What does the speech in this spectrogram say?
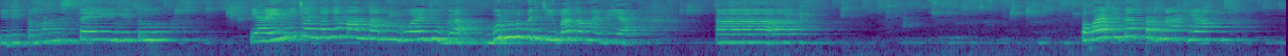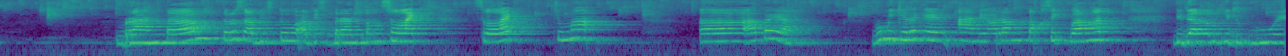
jadi teman stay gitu. Ya ini contohnya mantan gue juga. Gue dulu benci banget sama dia uh, pokoknya kita pernah yang berantem terus abis itu abis berantem selek selek cuma uh, apa ya gue mikirnya kayak ah orang toksik banget di dalam hidup gue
